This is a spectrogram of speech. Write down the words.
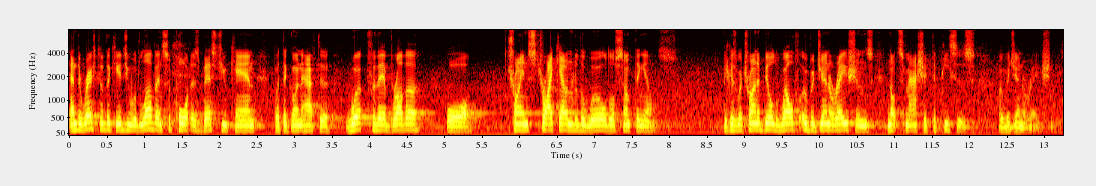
And the rest of the kids you would love and support as best you can, but they're going to have to work for their brother or try and strike out into the world or something else. Because we're trying to build wealth over generations, not smash it to pieces over generations.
